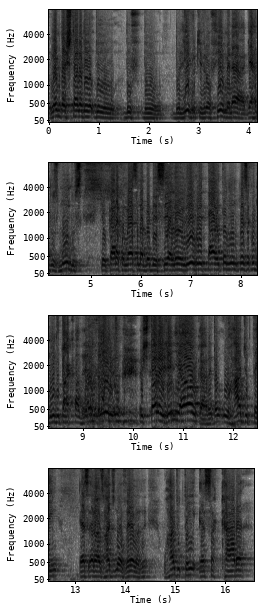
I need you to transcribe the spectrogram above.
Lembro da história do, do, do, do, do livro que virou filme, né? A Guerra dos Mundos, que o cara começa na BBC a ler o livro e tal, e todo mundo pensa que o mundo está acabando. a história é genial, cara. Então o rádio tem, essa eram as radionovelas, né? O rádio tem essa cara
